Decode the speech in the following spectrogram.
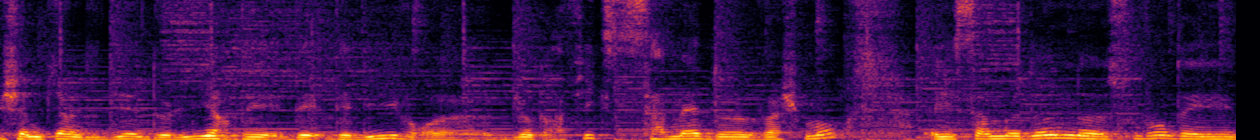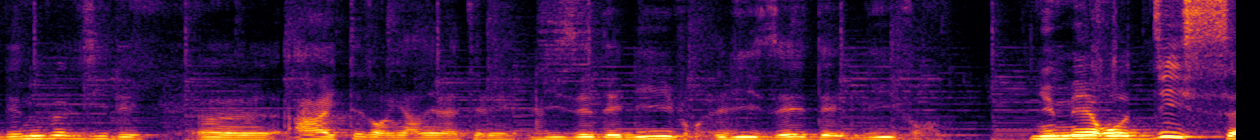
J'aime bien l'idée de lire des, livres euh, biographiques, ça m'aide vachement et ça me donne souvent des, nouvelles idées. Euh, arrêtez de regarder la télé, lisez des livres, lisez des livres. Numéro 10,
